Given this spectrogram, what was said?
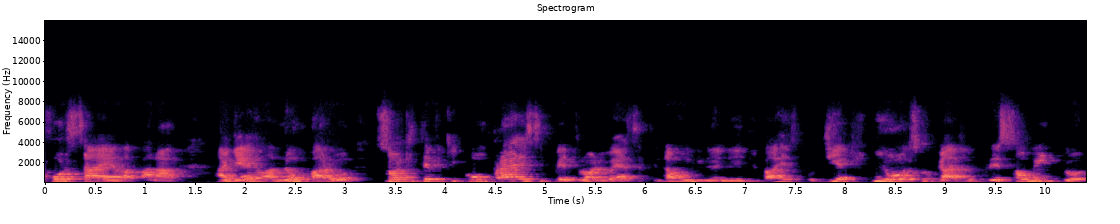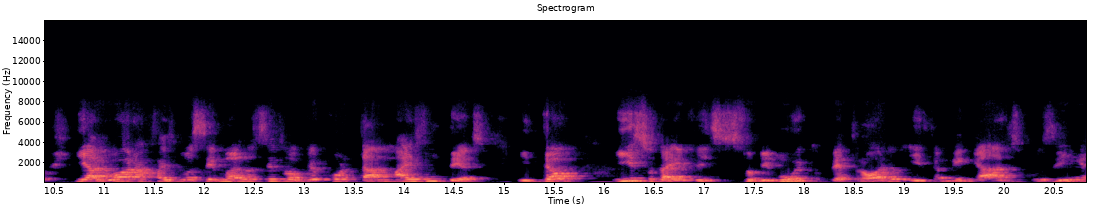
forçar ela a parar. A guerra ela não parou, só que teve que comprar esse petróleo extra, que dá um milhão e meio de barris por dia, em outros lugares. O preço aumentou. E agora, faz duas semanas, resolveu cortar mais um terço. Então, isso daí fez subir muito petróleo e também gás, cozinha,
